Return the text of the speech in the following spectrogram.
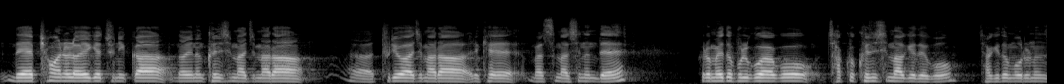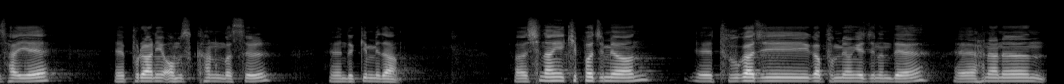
내 평안을 너에게 주니까 너희는 근심하지 마라, 두려워하지 마라 이렇게 말씀하시는데 그럼에도 불구하고 자꾸 근심하게 되고 자기도 모르는 사이에 불안이 엄습하는 것을 느낍니다. 어, 신앙이 깊어지면 두 가지가 분명해지는데 하나는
